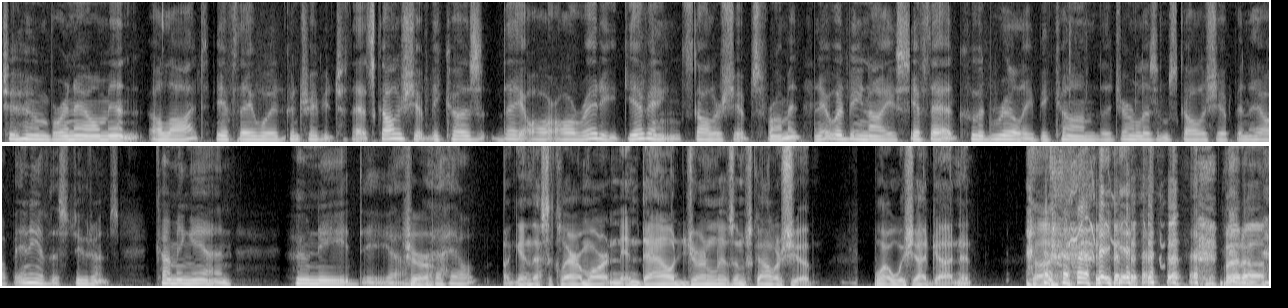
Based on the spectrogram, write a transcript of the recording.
to whom Brenau meant a lot, if they would contribute to that scholarship because they are already giving scholarships from it. And it would be nice if that could really become the journalism scholarship and help any of the students coming in who need the, uh, sure. the help. Again, that's the Clara Martin Endowed Journalism Scholarship. Well, I wish I'd gotten it. Uh, but uh,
